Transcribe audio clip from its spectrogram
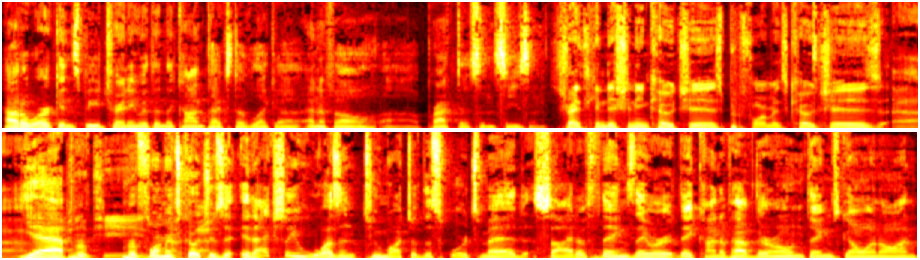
how to work in speed training within the context of like a NFL uh, practice and season. Strength conditioning coaches, performance coaches. Uh, Yeah, per- performance what kind of stuff? coaches. It, it actually wasn't too much of the sports med side of things. They were they kind of have their own things going on.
